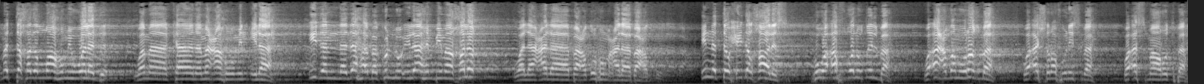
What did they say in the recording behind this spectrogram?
ما اتخذ الله من ولد وما كان معه من إله. إذا لذهب كل إله بما خلق ولعلى بعضهم على بعض. إن التوحيد الخالص هو أفضل طلبة وأعظم رغبة وأشرف نسبة وأسمى رتبة.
